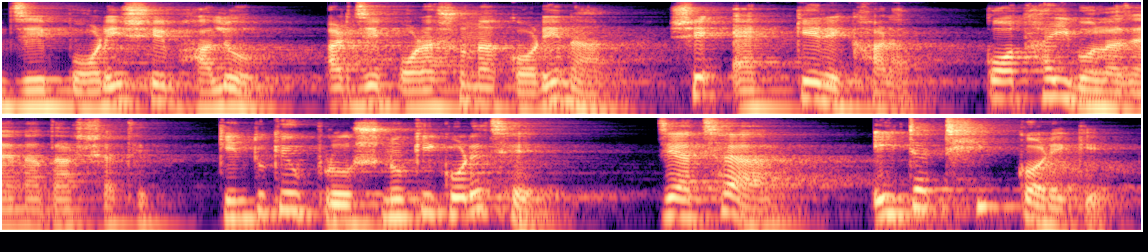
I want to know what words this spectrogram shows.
যে পড়ে সে ভালো আর যে পড়াশোনা করে না, সে এক্কেরে খারাপ। কথাই বলা যায় না তার সাথে। কিন্তু কেউ প্রশ্ন কি করেছে? যে আচ্ছা এইটা ঠিক করে কে?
